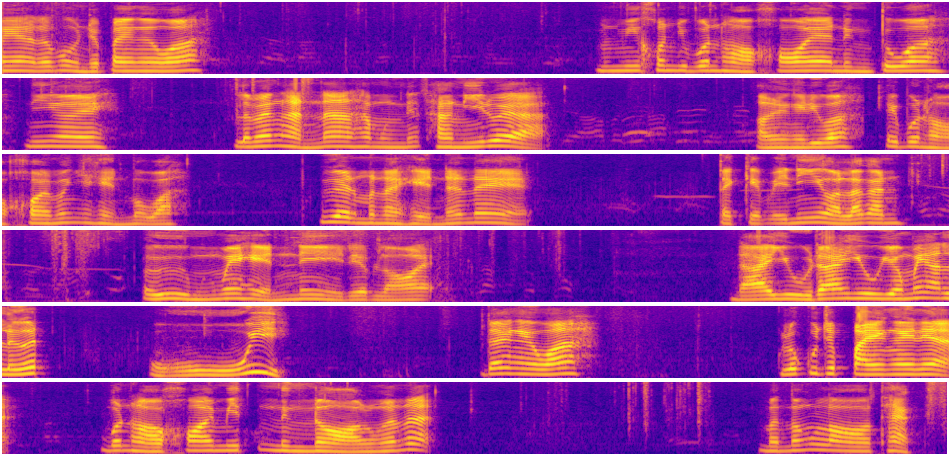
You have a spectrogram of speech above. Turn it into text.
ยอะแล้วผมจะไปไงวะ มันมีคนอยู่บนหอคอยอะหนึ่งตัว นี่ไง แล้วแม่งหันหน้าทางทางนี้ด้วยอะเอายังไงดีวะไอ้บนหอคอยแม่งจะเห็นบอกวะ เพื่อนมันอะเห็นแน่ๆแต่เก็บไอ้นี่ก่อนแล้วกันเออมึงไม่เห็นนี่เรียบร้อย ได้อยู่ได้อยู่ยังไม่อเลิร์โอ้ยได้ไงวะ แล้วกูจะไปไงเนี่ย บนหอคอยมีหนึ่งหน่อตรงนั้นอะมันต้องรอแท็กไฟ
